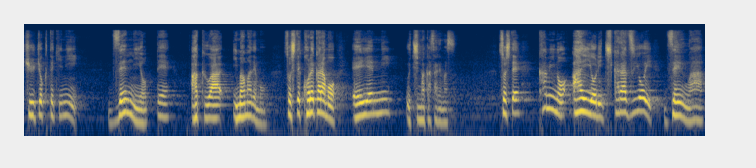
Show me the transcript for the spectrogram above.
究極的に善によって悪は今までもそしてこれからも永遠に打ち負かされます。そして神の愛より力強い善は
